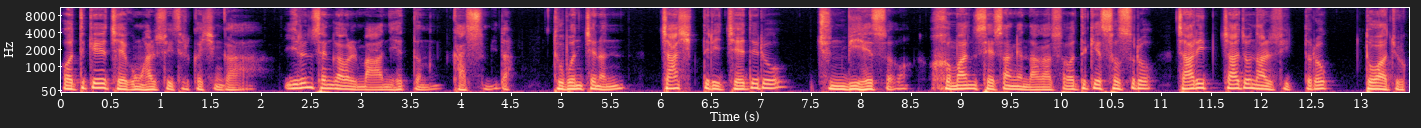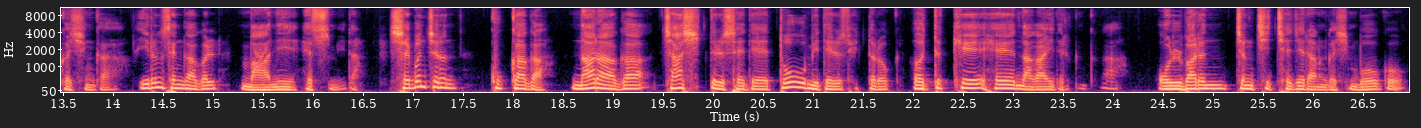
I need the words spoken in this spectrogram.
어떻게 제공할 수 있을 것인가 이런 생각을 많이 했던 것 같습니다. 두 번째는 자식들이 제대로 준비해서 험한 세상에 나가서 어떻게 스스로 자립자존할 수 있도록 도와줄 것인가 이런 생각을 많이 했습니다. 세 번째는 국가가 나라가 자식들 세대에 도움이 될 수 있도록 어떻게 해 나가야 될 건가 올바른 정치 체제라는 것이 뭐고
